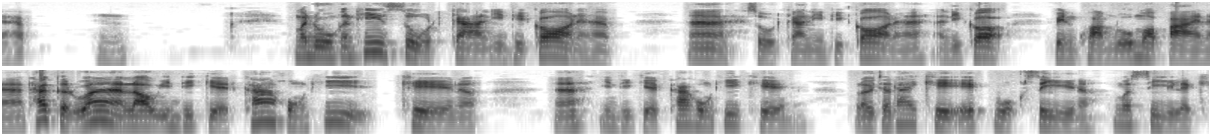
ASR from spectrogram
นะครับมาดูกันที่สูตรการอินทิกรนะครับอ่าสูตรการอินทิกรนะอันนี้ก็เป็นความรู้มปลายนะ ถ้าเกิดว่าเราอินทิเกรตค่าคงที่ k นะนะอินทิเกรตค่าคงที่ k เราจะได้ kx บวก c นะเมื่อ c และ k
